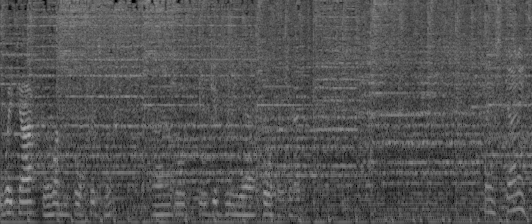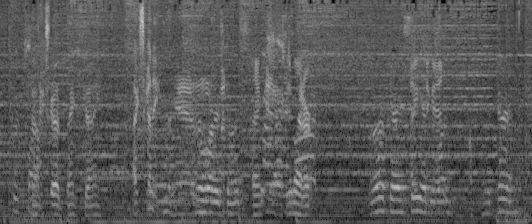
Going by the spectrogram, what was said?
The week after, the one before Christmas, uh, we'll, we'll give the uh, quarter a go. Thanks, Gunny. Good fun. Sounds good. Thanks, Gunny. Thanks, Gunny. No worries, guys. Thanks. See you later. Okay, see you Thanks again. everybody. Okay.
